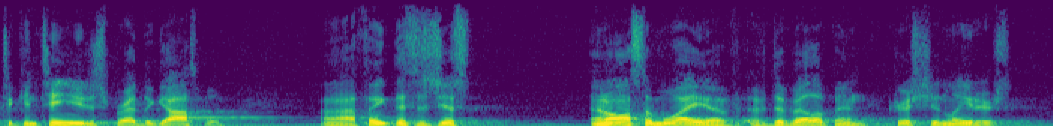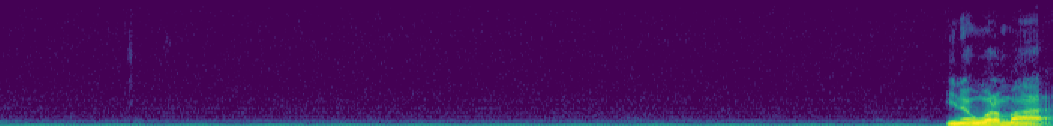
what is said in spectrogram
to continue to spread the gospel. Uh, I think this is just an awesome way of, of developing Christian leaders. You know, one of my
